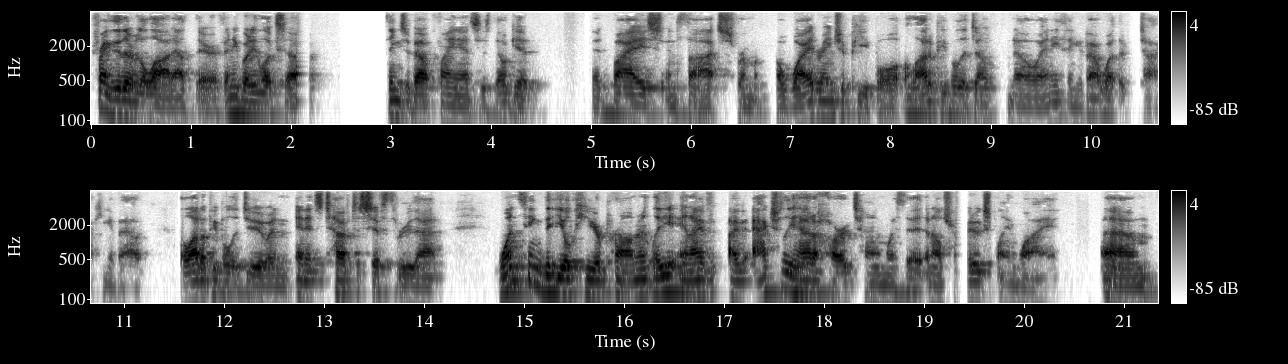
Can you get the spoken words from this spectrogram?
frankly there's a lot out there. If anybody looks up things about finances, they'll get advice and thoughts from a wide range of people. A lot of people that don't know anything about what they're talking about. A lot of people that do, and and it's tough to sift through that. One thing that you'll hear prominently, and I've I've actually had a hard time with it, and I'll try to explain why, um,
